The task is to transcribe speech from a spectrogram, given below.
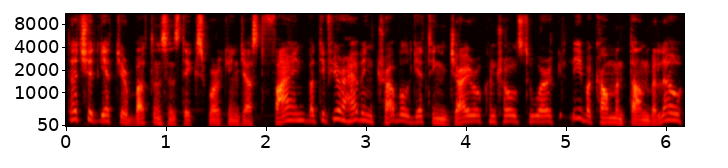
That should get your buttons and sticks working just fine, but if you're having trouble getting gyro controls to work, leave a comment down below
